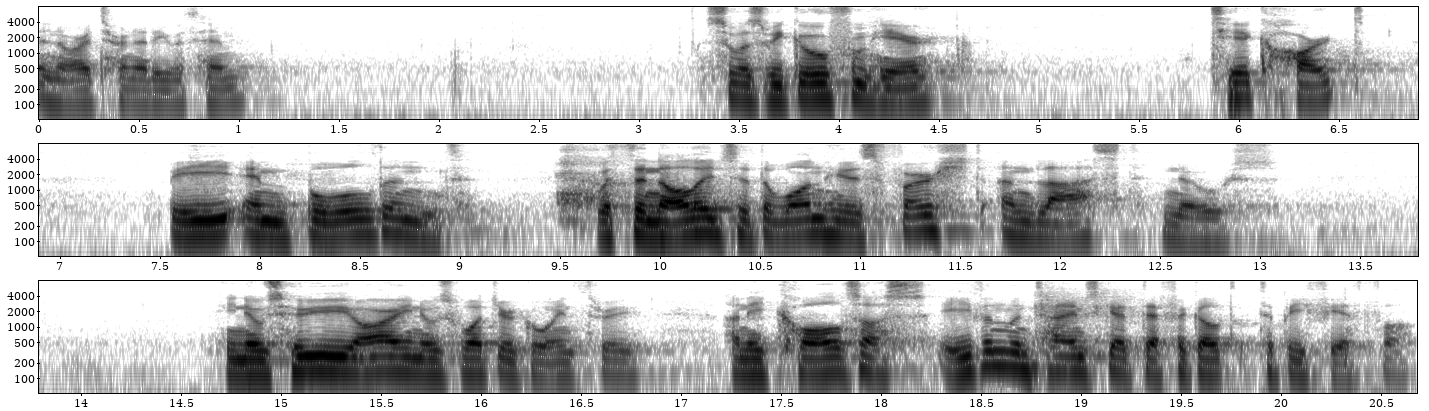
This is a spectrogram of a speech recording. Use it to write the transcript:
in our eternity with Him. So as we go from here, take heart, be emboldened with the knowledge that the one who is first and last knows. He knows who you are, He knows what you're going through, and He calls us, even when times get difficult, to be faithful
